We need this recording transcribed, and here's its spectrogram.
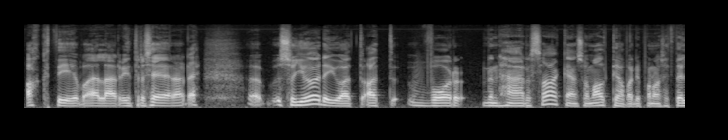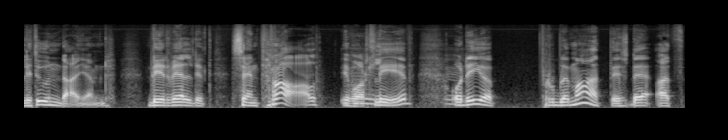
aktiva eller intresserade. Eh, så gör det ju att, att vår, den här saken som alltid har varit på något sätt väldigt undangömd blir väldigt central i vårt Mm. liv. Mm. Och det gör problematiskt det att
